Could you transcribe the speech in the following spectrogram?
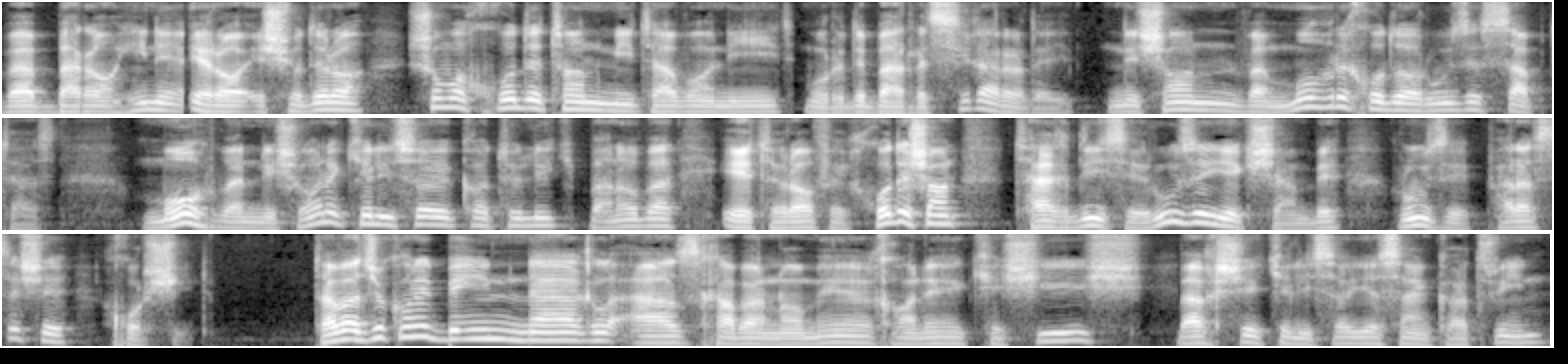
و براهین ارائه شده را شما خودتان می توانید مورد بررسی قرار دهید. نشان و مهر خدا روز سبت است. مهر و نشان کلیسای کاتولیک بنابر اعتراف خودشان تقدیس روز یک شنبه روز پرستش خورشید. توجه کنید به این نقل از خبرنامه خانه کشیش بخش کلیسای سن کاترین.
